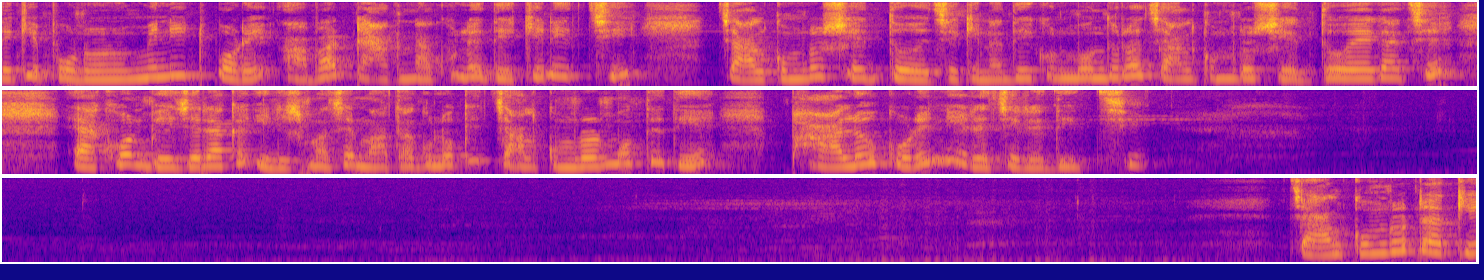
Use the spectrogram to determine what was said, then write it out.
থেকে পনেরো মিনিট পরে আবার ঢাকনা খুলে দেখে নিচ্ছি চাল কুমড়ো সেদ্ধ হয়েছে কিনা। দেখুন বন্ধুরা, চাল কুমড়ো সেদ্ধ হয়ে গেছে। এখন ভেজে রাখা ইলিশ মাছের মাথাগুলোকে চাল কুমড়োর মধ্যে দিয়ে ভালো করে নেড়ে চেড়ে দিচ্ছি। চাল কুমড়োটাকে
